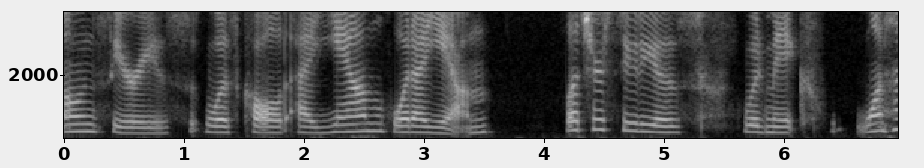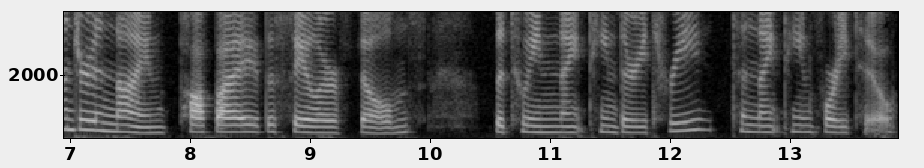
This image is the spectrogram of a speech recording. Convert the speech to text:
own series was called I Yam What I Yam. Fleischer Studios would make 109 Popeye the Sailor films between 1933 to 1942.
